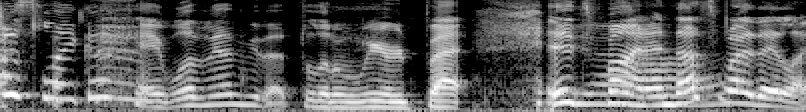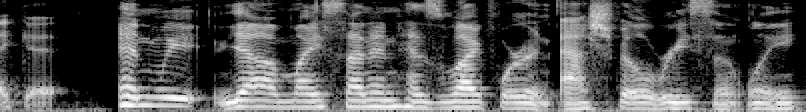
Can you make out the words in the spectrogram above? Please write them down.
just like okay, well maybe that's a little weird, but it's fun, and that's why they like it. And we, yeah, my son and his wife were in Asheville recently,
